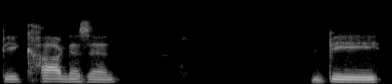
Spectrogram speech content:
be cognizant, be,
